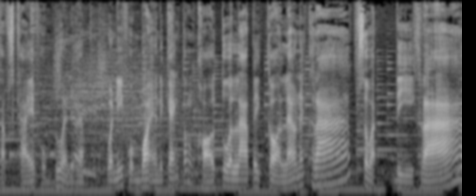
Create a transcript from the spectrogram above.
Subscribe ผมด้วยนะครับ วันนี้ผม Boy and the Gang ต้องขอตัวลาไปก่อนแล้วนะครับ สวัสดีครับ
